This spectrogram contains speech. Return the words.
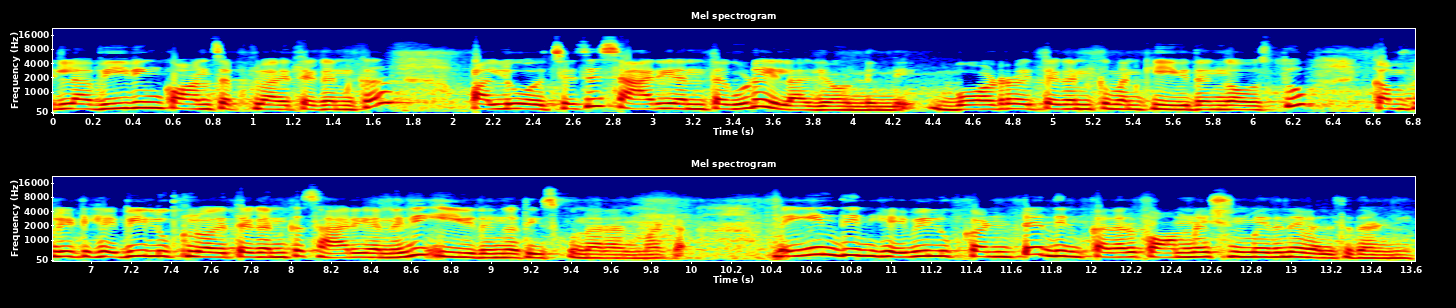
ఇట్లా వీవింగ్ కాన్సెప్ట్లో అయితే కనుక పళ్ళు వచ్చేసి శారీ అంతా కూడా ఇలాగే ఉండింది. బార్డర్ అయితే కనుక మనకి ఈ విధంగా వస్తూ కంప్లీట్ హెవీ లుక్లో అయితే కనుక శారీ అనేది ఈ విధంగా తీసుకున్నారనమాట మెయిన్ దీని హెవీ లుక్ అంటే దీని కలర్ కాంబినేషన్ మీదనే వెళ్తుందండి.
